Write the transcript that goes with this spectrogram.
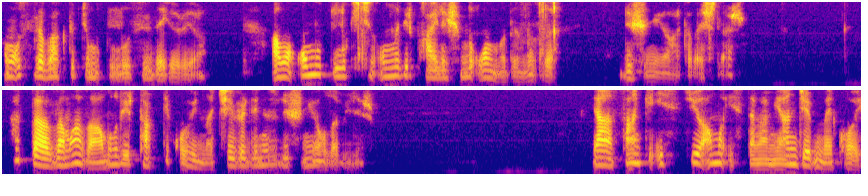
Ama o size baktıkça mutluluğu sizde görüyor. Ama o mutluluk için onunla bir paylaşımda olmadığınızı düşünüyor arkadaşlar. Hatta zaman zaman bunu bir taktik oyununa çevirdiğinizi düşünüyor olabilir. Yani sanki istiyor ama istemem yan cebime koy.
